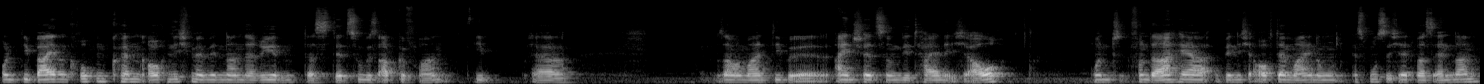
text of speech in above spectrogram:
Und die beiden Gruppen können auch nicht mehr miteinander reden. Das, der Zug ist abgefahren. Die äh, sagen wir mal, die Einschätzung, die teile ich auch. Und von daher bin ich auch der Meinung, es muss sich etwas ändern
